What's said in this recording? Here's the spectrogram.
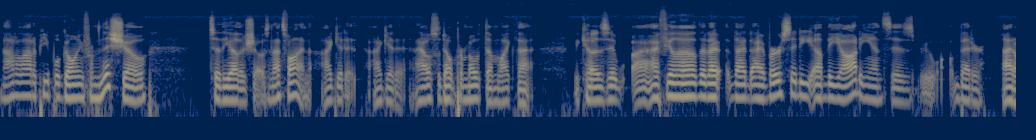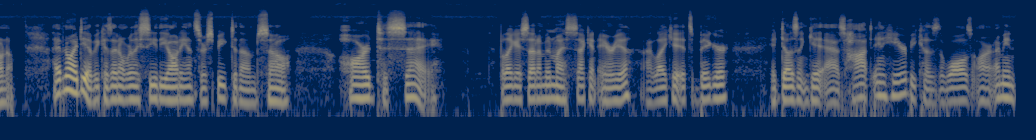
not a lot of people going from this show to the other shows, and that's fine. I get it. I get it. I also don't promote them like that because it. I feel that I, the diversity of the audience is better. I don't know. I have no idea because I don't really see the audience or speak to them, so hard to say. But like I said, I'm in my second area. I like it. It's bigger. It doesn't get as hot in here because the walls aren't. I mean,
